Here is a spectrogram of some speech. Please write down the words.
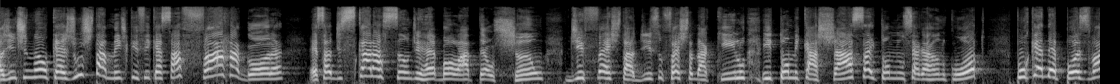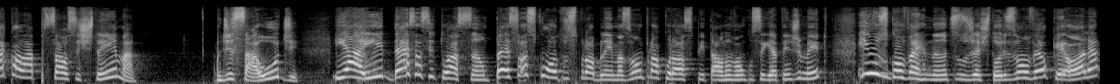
a gente não quer justamente que fique essa farra agora, essa descaração de rebolar até o chão, de festa disso, festa daquilo, e tome cachaça e tome um se agarrando com o outro, porque depois vai colapsar o sistema de saúde, e aí, dessa situação, pessoas com outros problemas vão procurar o hospital, não vão conseguir atendimento, e os governantes, os gestores vão ver o quê? Olha,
